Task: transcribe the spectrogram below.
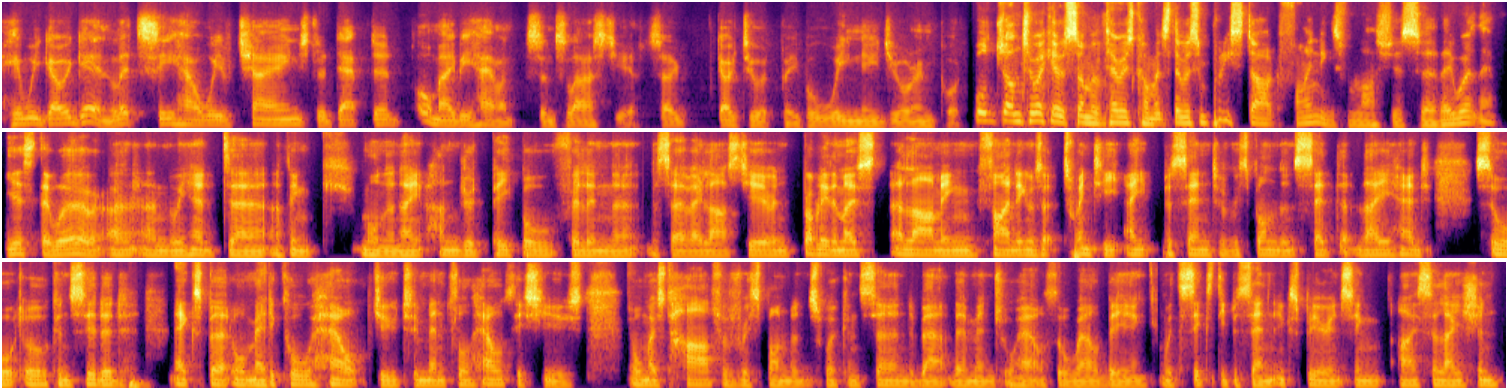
here we go again. Let's see how we've changed, adapted, or maybe haven't since last year. So go to it, people. We need your input. Well, John, to echo some of Terry's comments, there were some pretty stark findings from last year's survey, weren't there? Yes, there were. Uh, and we had, uh, I think, more than 800 people fill in the, the survey last year. And probably the most alarming finding was that 28% of respondents said that they had sought or considered expert or medical help due to mental health issues. Almost half of respondents were concerned about their mental health or well-being, with 60% experiencing isolation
